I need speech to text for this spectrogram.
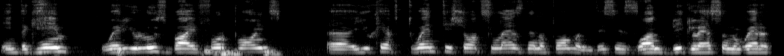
In the game where you lose by four points, uh, you have 20 shots less than opponent. This is one big lesson where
